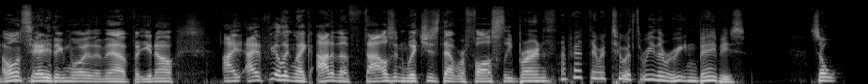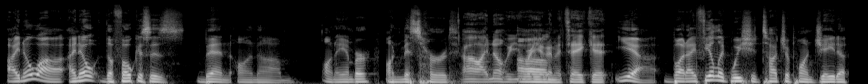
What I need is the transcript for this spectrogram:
I won't say anything more than that, but you know, I I'm feeling like out of the thousand witches that were falsely burned, I bet there were two or three that were eating babies. So I know uh, I know the focus has been on um, on Amber on Miss Heard. Oh, I know who, where you're going to take it. Yeah, but I feel like we should touch upon Jada,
